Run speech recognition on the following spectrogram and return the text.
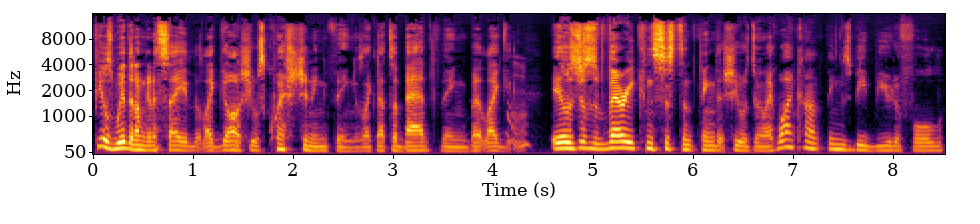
feels weird that I'm going to say that like oh she was questioning things like that's a bad thing, but like Hmm. It was just a very consistent thing that she was doing. Like why can't things be beautiful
